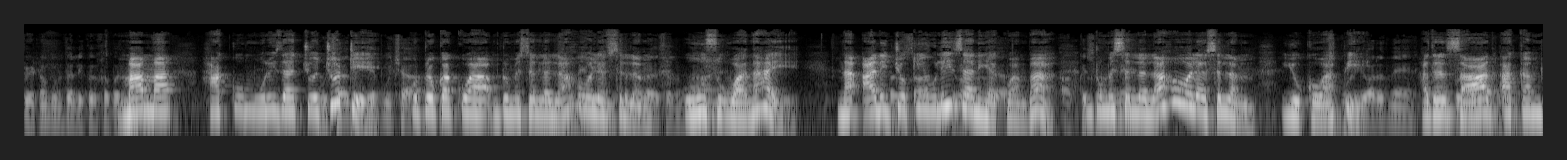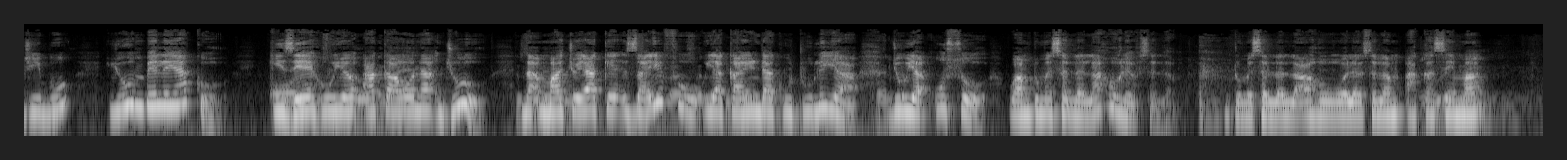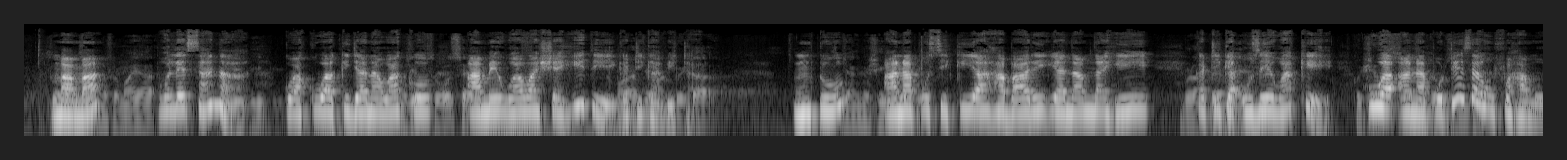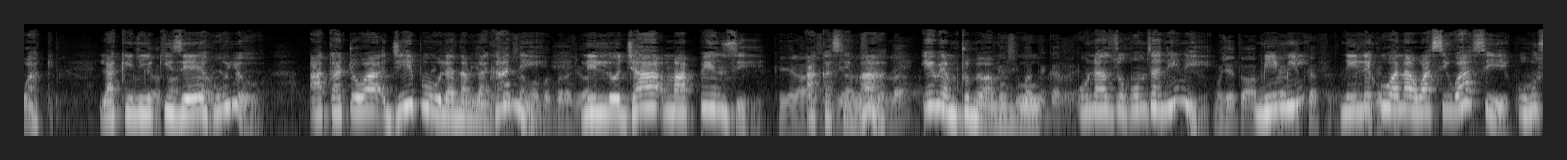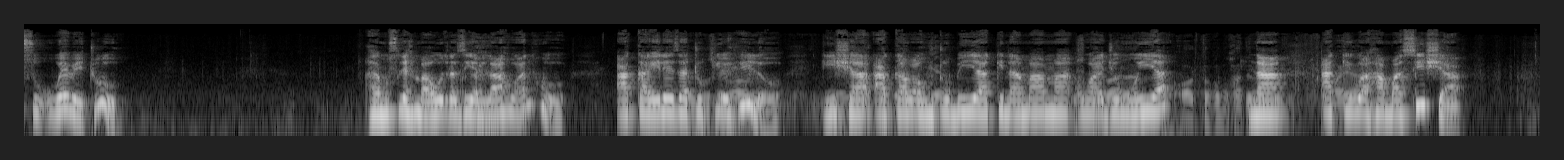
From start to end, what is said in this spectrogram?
mama hakumuuliza chochote kutoka kwa mtume salallahu kuhusu wanaye. Na alichokiuliza ni ya kwamba mtume salallahu yuko wapi? hadrat saad akamjibu yu mbele yako kizee huyo akaona juu na macho yake dhaifu yakaenda kutulia juu ya uso wa mtume salallahu mtume salallahu akasema mama pole sana kwa kuwa kijana wako amewawa shahidi katika vita. Mtu anaposikia habari ya namna hii katika uzee wake huwa anapoteza ufahamu wake lakini kizee huyo akatoa jibu la namna gani lililojaa mapenzi. akasema iwe mtume wa mungu unazungumza nini? Mimi nilikuwa na wasiwasi kuhusu wewe tu. Musleh maud raziallahu anhu akaeleza tukio hilo kisha akawahutubia kina mama wa jumuiya na akiwahamasisha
